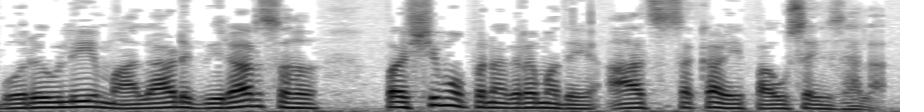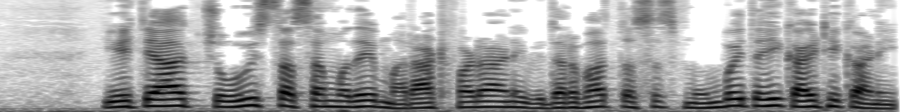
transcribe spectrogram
बोरिवली मालाड विरारसह पश्चिम उपनगरामध्ये आज सकाळी पाऊसही झाला. येत्या चोवीस तासांमध्ये मराठवाडा आणि विदर्भात तसंच मुंबईतही काही ठिकाणी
